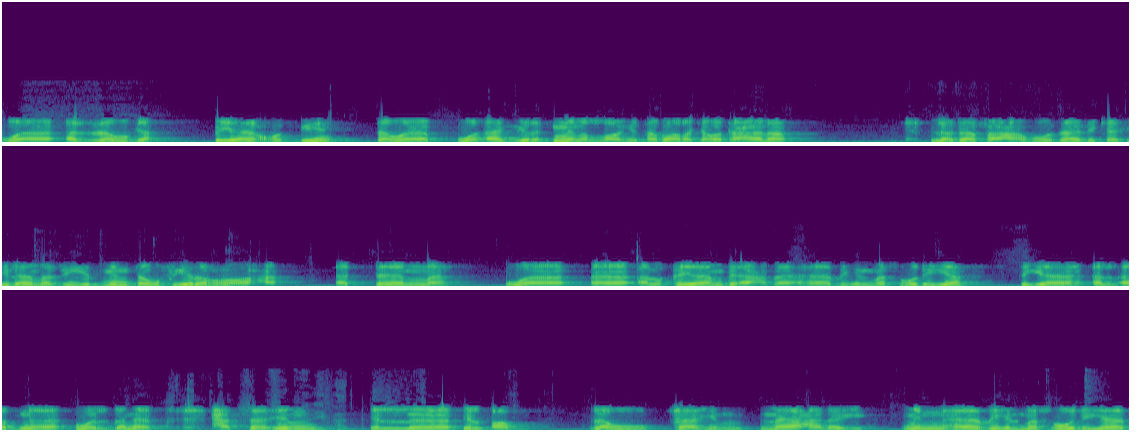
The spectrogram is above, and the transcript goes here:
والزوجة بياخد به ثواب وأجر من الله تبارك وتعالى لدفعه ذلك إلى مزيد من توفير الراحة التامة والقيام بأعباء هذه المسؤولية تجاه الأبناء والبنات. حتى إن ال- الأب لو فهم ما عليه من هذه المسؤوليات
